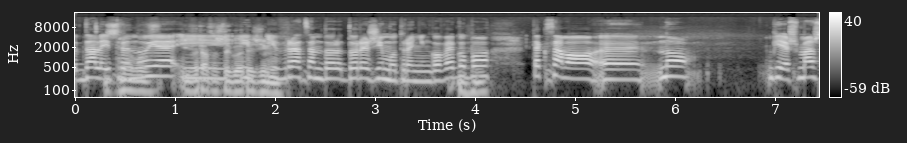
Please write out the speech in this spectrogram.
y, dalej Znowu trenuję i i, reżimu. i wracam do, do reżimu treningowego, Mhm. bo tak samo, no wiesz, masz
